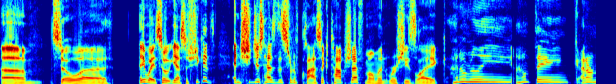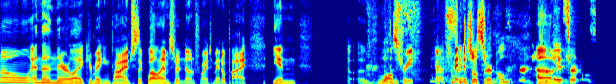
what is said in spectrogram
Um. So uh, anyway, so yeah, so she gets and she just has this sort of classic Top Chef moment where she's like, I don't really, I don't think, I don't know, and then they're like, you're making pie, and she's like, well, I am sort of known for my tomato pie in uh, Wall Street Yes. financial circles. um, circles.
